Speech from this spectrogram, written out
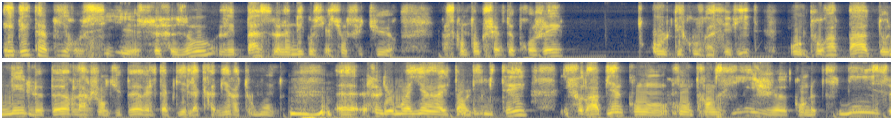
et d'établir aussi, ce faisant, les bases de la négociation future. Parce qu'en tant que chef de projet, on le découvre assez vite, on ne pourra pas donner le beurre, l'argent du beurre et le tablier de la crémière à tout le monde. euh, les moyens étant limités, il faudra bien qu'on transige, qu'on optimise,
